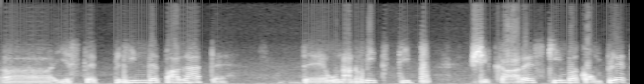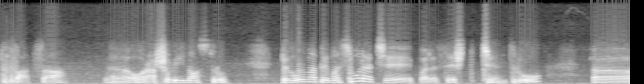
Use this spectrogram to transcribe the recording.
uh, este plin de palate de un anumit tip și care schimbă complet fața uh, orașului nostru. Pe urmă, pe măsură ce părăsești centru uh,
